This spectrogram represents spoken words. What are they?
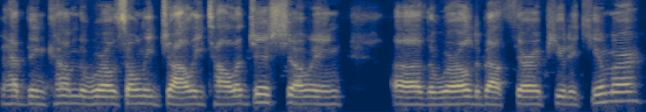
have become the world's only jollytologist showing uh, the world about therapeutic humor,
